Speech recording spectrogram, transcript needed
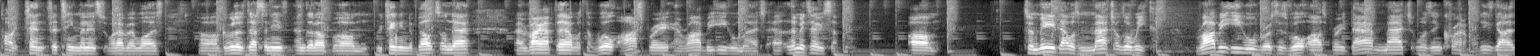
probably 10, 15 minutes, whatever it was. Uh, Gorilla's Destiny ended up um, retaining the belts on that. And right after that was the Will Ospreay and Robbie Eagle match. Uh, let me tell you something. Um, to me, that was match of the week. Robbie Eagle versus Will Ospreay. That match was incredible. These guys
